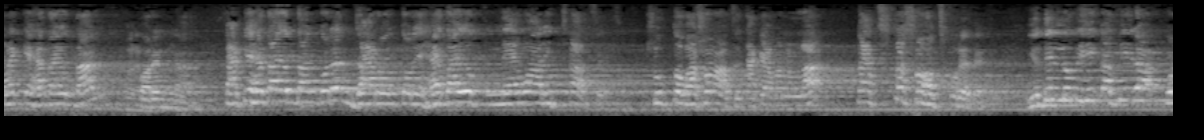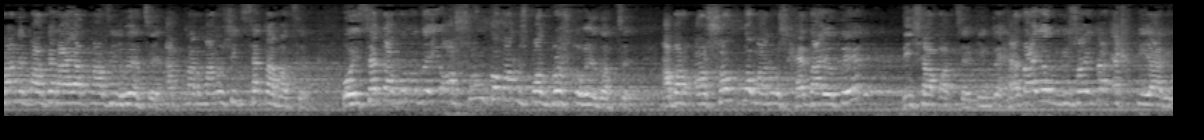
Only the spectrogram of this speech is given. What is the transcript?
অনেককে হেদায়ত দান করেন না। কাকে হেদায়ত দান করেন? যার অন্তরে হেদায়ত নেওয়ার ইচ্ছা আছে, সুপ্ত বাসনা আছে, তাকে আমার আল্লাহ কাজটা সহজ করে দেন। ইউদিল্লু বিহি কোরআনে পাকের আয়াত নাজিল হয়েছে। আপনার মানসিক সেটআপ আছে। ওই সেটআপ অনুযায়ী অসংখ্য মানুষ পথভ্রষ্ট হয়ে যাচ্ছে। আবার অসংখ্য মানুষ হেদায়তের দিশা পাচ্ছে। কিন্তু হেদায়ত বিষয়টা এখতিয়ারি।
